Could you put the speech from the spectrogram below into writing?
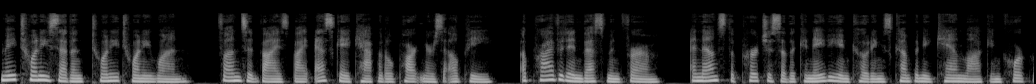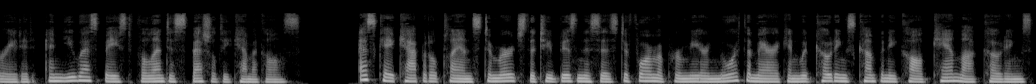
May 27, 2021, funds advised by SK Capital Partners LP, a private investment firm, announced the purchase of the Canadian coatings company Canlak Incorporated and US based Valentus Specialty Chemicals. SK Capital plans to merge the two businesses to form a premier North American wood coatings company called Canlak Coatings,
